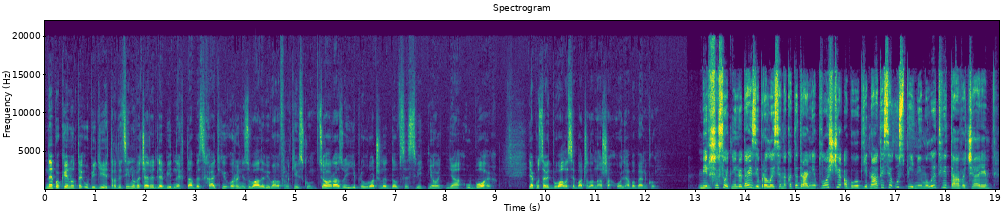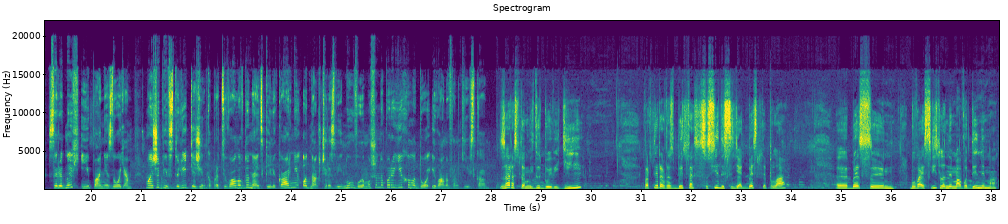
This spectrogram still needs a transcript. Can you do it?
Не покинути у біді. Традиційну вечерю для бідних та безхатьків організували в Івано-Франківську. Цього разу її приурочили до Всесвітнього дня убогих. Як усе відбувалося, бачила наша Ольга Бабенко. Більше сотні людей зібралися на катедральній площі, аби об'єднатися у спільній молитві та вечері. Серед них і пані Зоя. Майже півстоліття жінка працювала в Донецькій лікарні, однак через війну вимушено переїхала до Івано-Франківська. Зараз там йдуть бойові дії, квартира розбита, сусіди сидять без тепла, е, без, е, буває, світла нема, води нема.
